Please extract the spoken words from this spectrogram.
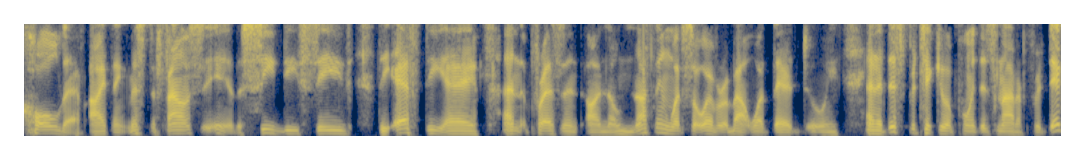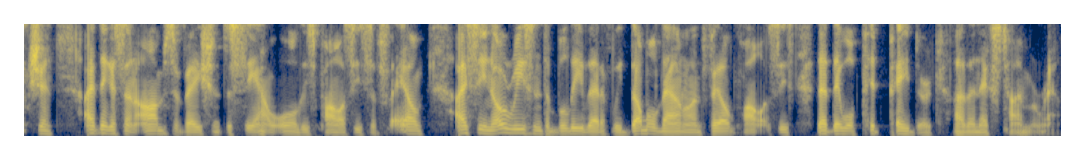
cold death. I think Mr. Fauci the CDC, the FDA, and the president uh, know nothing whatsoever about what they're doing. And at this particular point, it's not a prediction. I think it's an observation to see how all these policies have failed. I see no reason to believe that if we double down on failed policies, that they will pit pay dirt uh, the next time around.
